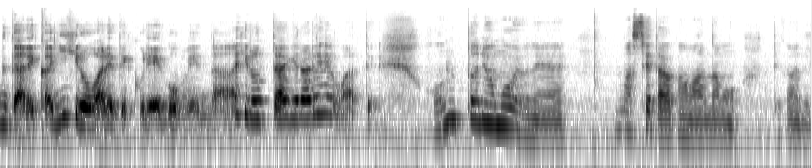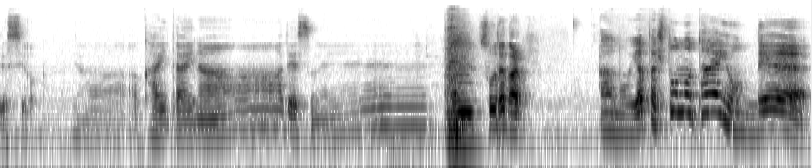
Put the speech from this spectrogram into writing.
う誰かに拾われてくれごめんな拾ってあげられへんわって本当に思うよね。まあ捨てたらあかんわあんなもんって感じですよ。いや買いたいなーですね。そうだからあのやっぱ人の体温で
